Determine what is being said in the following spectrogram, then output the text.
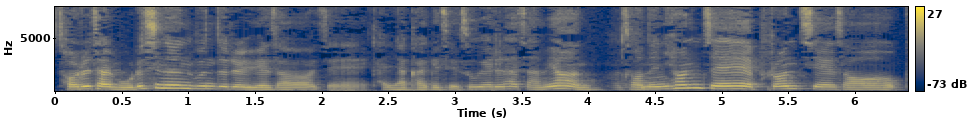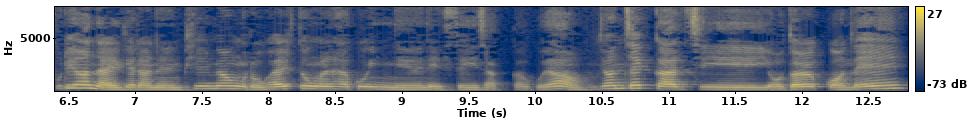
저를 잘 모르시는 분들을 위해서 이제 간략하게 제 소개를 하자면 저는 현재 브런치에서 뿌리와 날개라는 필명으로 활동을 하고 있는 에세이 작가고요. 현재까지 8권의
